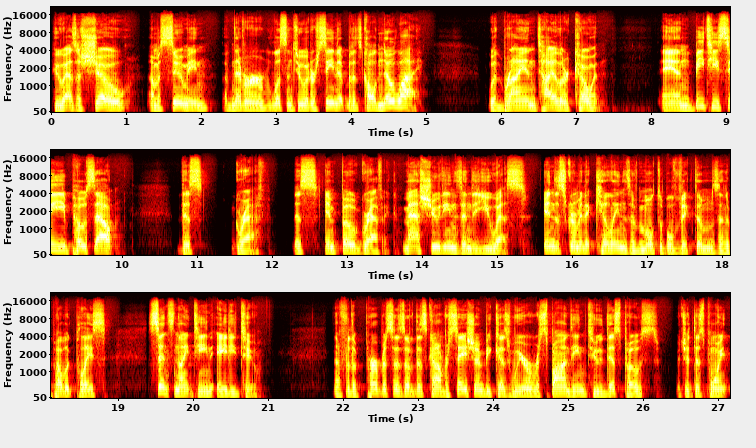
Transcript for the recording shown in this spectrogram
who has a show. I'm assuming I've never listened to it or seen it, but it's called No Lie with Brian Tyler Cohen. And BTC posts out this graph, this infographic mass shootings in the US, indiscriminate killings of multiple victims in a public place since 1982. Now, for the purposes of this conversation, because we are responding to this post, which at this point,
